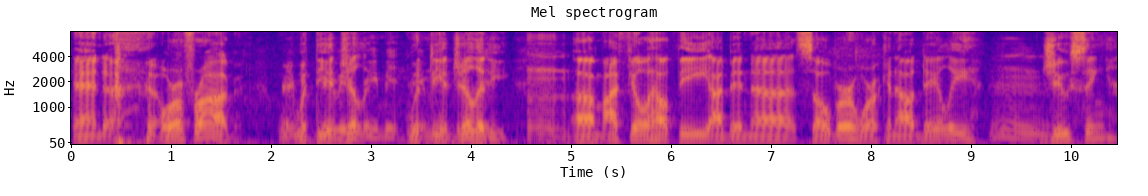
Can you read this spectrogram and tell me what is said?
And uh, or a frog with the agility. With the agility. Mm. Um, I feel healthy. I've been uh, sober, working out daily, Mm. juicing.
